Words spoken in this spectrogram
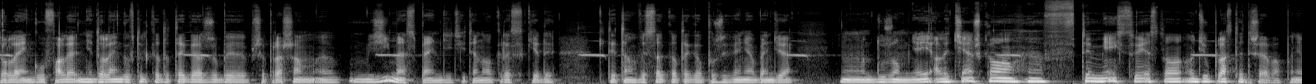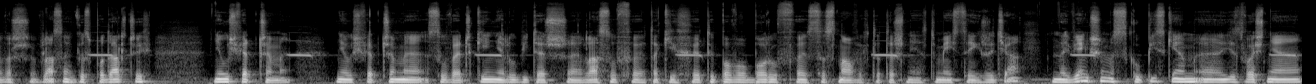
do lęgów, ale nie do lęgów, tylko do tego, żeby, przepraszam, zimę spędzić i ten okres, kiedy, kiedy tam wysoko tego pożywienia będzie dużo mniej, ale ciężko w tym miejscu jest o, o dziuplaste drzewa, ponieważ w lasach gospodarczych nie uświadczymy. Nie uświadczymy suweczki, nie lubi też lasów takich typowo borów sosnowych, to też nie jest miejsce ich życia. Największym skupiskiem jest właśnie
